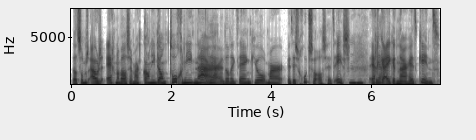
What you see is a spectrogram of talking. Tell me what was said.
dat soms ouders echt nog wel zeggen, maar kan die dan toch niet naar? Ja. Dat ik denk, joh, maar het is goed zoals het is. Mhm. Echt Ja. kijkend naar het kind.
